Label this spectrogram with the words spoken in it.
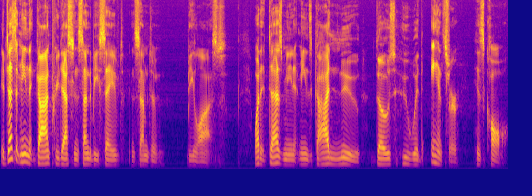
it doesn't mean that God predestined some to be saved and some to be lost. What it does mean, it means God knew those who would answer his call.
